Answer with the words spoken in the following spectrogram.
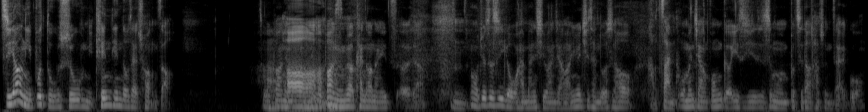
只要你不读书，你天天都在创造。”我不知道，我不知道你们有没有看到那一则这样。嗯，我觉得这是一个我还蛮喜欢讲话，因为其实很多时候，好赞我们讲风格，意思其实是我们不知道它存在过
